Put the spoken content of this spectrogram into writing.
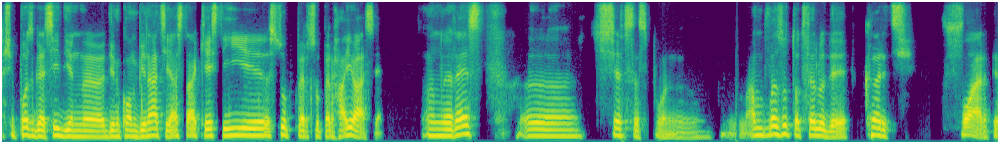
Și poți găsi din, uh, din combinația asta chestii super, super haioase. În rest, uh, ce să spun, am văzut tot felul de cărți foarte,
